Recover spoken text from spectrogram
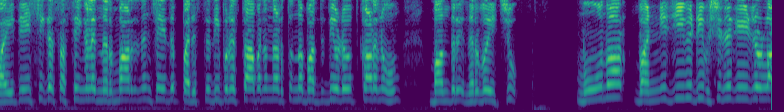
വൈദേശിക സസ്യങ്ങളെ നിർമ്മാർജനം ചെയ്ത് പരിസ്ഥിതി പുനഃസ്ഥാപനം നടത്തുന്ന പദ്ധതിയുടെ ഉദ്ഘാടനവും മന്ത്രി നിർവഹിച്ചു. മൂന്നാർ വന്യജീവി ഡിവിഷന് കീഴിലുള്ള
